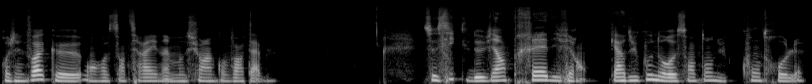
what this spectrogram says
prochaine fois qu'on ressentira une émotion inconfortable. Ce cycle devient très différent, car du coup nous ressentons du contrôle.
